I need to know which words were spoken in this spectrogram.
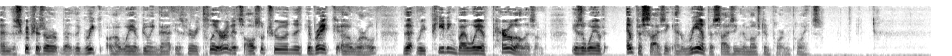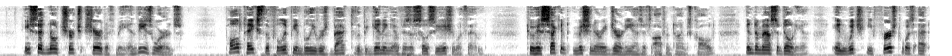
and the scriptures are the Greek uh, way of doing that is very clear, and it's also true in the Hebraic uh, world that repeating by way of parallelism is a way of emphasizing and re-emphasizing the most important points. He said, No church shared with me. In these words, Paul takes the Philippian believers back to the beginning of his association with them, to his second missionary journey, as it's oftentimes called, into Macedonia, in which he first was at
